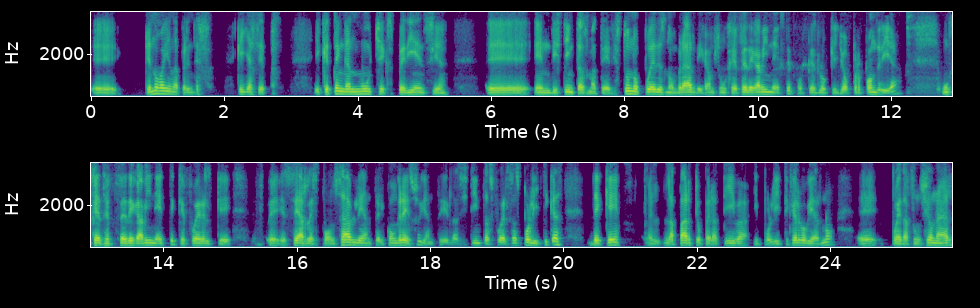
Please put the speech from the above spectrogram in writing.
eh, que no vayan a aprender, que ya sepan y que tengan mucha experiencia eh, en distintas materias. Tú no puedes nombrar, digamos, un jefe de gabinete, porque es lo que yo propondría, un jefe de gabinete que fuera el que eh, sea responsable ante el Congreso y ante las distintas fuerzas políticas de que la parte operativa y política del gobierno eh, pueda funcionar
